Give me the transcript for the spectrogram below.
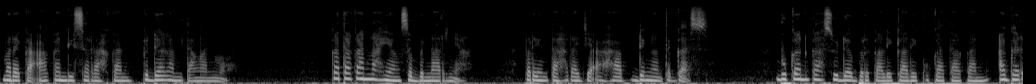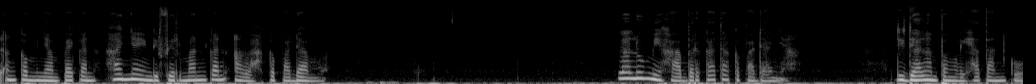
Mereka akan diserahkan ke dalam tanganmu. Katakanlah yang sebenarnya, perintah Raja Ahab dengan tegas. Bukankah sudah berkali-kali kukatakan agar engkau menyampaikan hanya yang difirmankan Allah kepadamu? Lalu Miha berkata kepadanya, Di dalam penglihatanku,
